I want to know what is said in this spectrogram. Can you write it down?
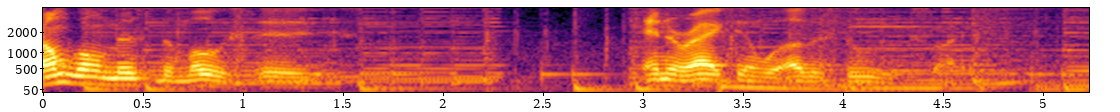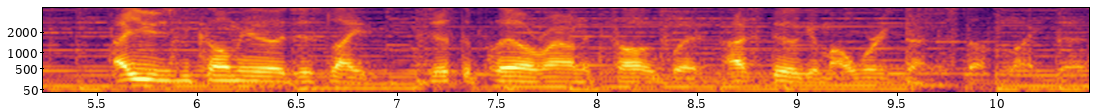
I'm gonna miss the most is interacting with other students. Like, I usually come here just like just to play around and talk, but I still get my work done and stuff like that.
